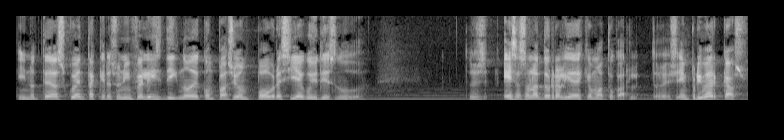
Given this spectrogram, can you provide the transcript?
y no te das cuenta que eres un infeliz digno de compasión, pobre, ciego y desnudo. Entonces, esas son las dos realidades que vamos a tocarle. Entonces, en primer caso,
